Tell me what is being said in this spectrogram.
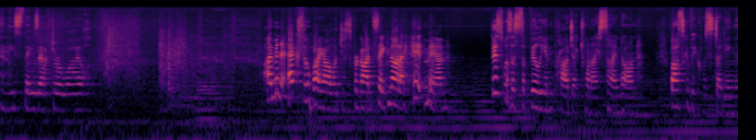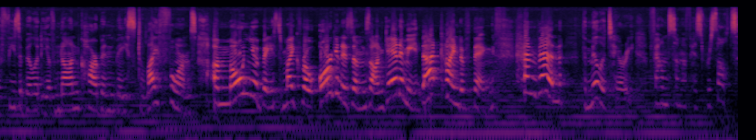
In these things after a while. I'm an exobiologist, for God's sake, not a hitman. This was a civilian project when I signed on. Boscovic was studying the feasibility of non-carbon based life forms, ammonia based microorganisms on Ganymede, that kind of thing. And then the military found some of his results,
